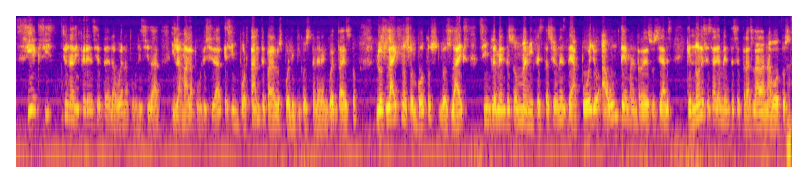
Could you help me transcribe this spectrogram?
sí existe una diferencia entre la buena publicidad y la mala publicidad. Es importante para los políticos tener en cuenta esto. Los likes no son votos, los likes simplemente son manifestaciones de apoyo a un tema en redes sociales que no necesariamente se trasladan a votos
